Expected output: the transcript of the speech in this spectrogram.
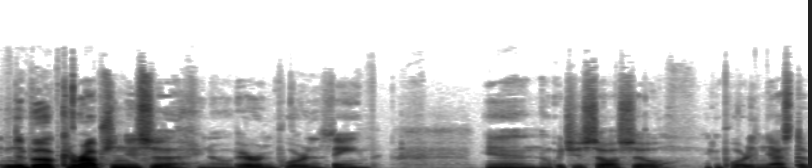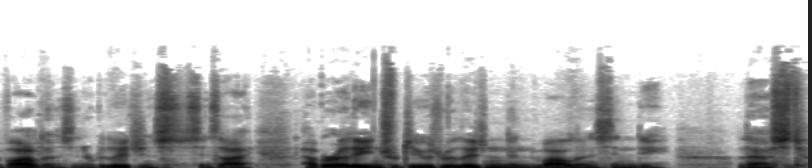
In the book, corruption is a you know very important theme, and which is also important as the violence in the religions, since I have already introduced religion and violence in the last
